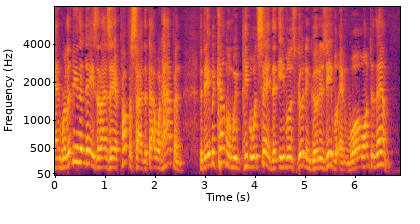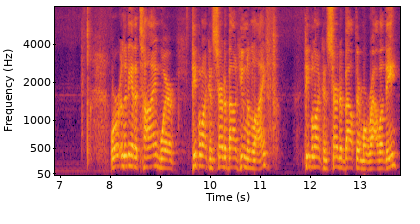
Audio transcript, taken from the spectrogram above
And we're living in the days that Isaiah prophesied that that would happen. The day would come when we, people would say that evil is good and good is evil, and woe unto them. We're living at a time where people aren't concerned about human life. People aren't concerned about their morality.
